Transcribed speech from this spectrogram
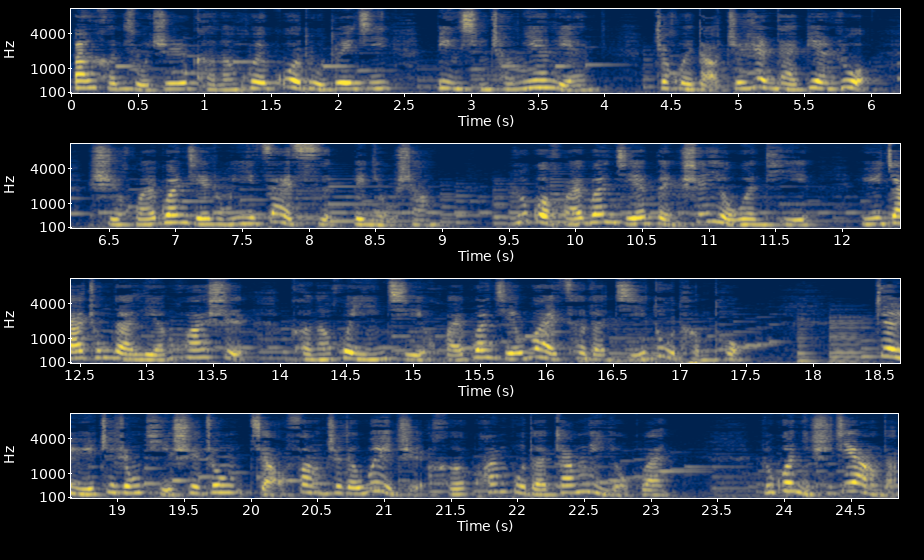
瘢痕组织可能会过度堆积并形成粘连，这会导致韧带变弱。使踝关节容易再次被扭伤。如果踝关节本身有问题，瑜伽中的莲花式可能会引起踝关节外侧的极度疼痛。这与这种体式中脚放置的位置和髋部的张力有关。如果你是这样的，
